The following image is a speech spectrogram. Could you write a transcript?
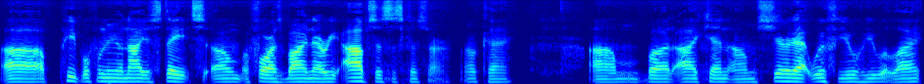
uh, people from the United States um, as far as binary options is concerned. Okay. Um, but I can um, share that with you if you would like.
